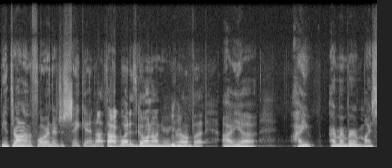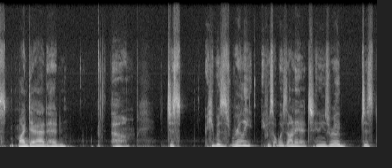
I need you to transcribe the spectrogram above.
being thrown on the floor and they're just shaking. I thought, what is going on here? You know, but I, uh, I, I remember my my dad had, um, just he was really he was always on edge and he was really just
